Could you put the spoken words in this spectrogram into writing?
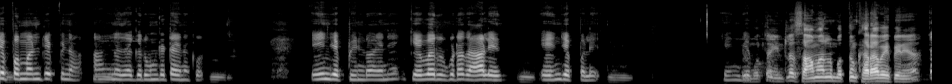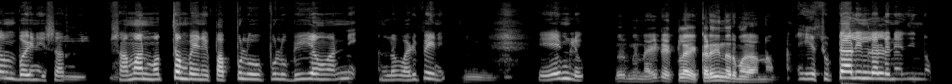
చెప్పమని చెప్పిన ఆయన దగ్గర ఉండేట ఆయనకు ఏం చెప్పిండు ఆయన ఇంకెవరు కూడా రాలేదు. ఏం చెప్పలేదు. ఏం మొత్తం ఇంట్లో సామాన్లు మొత్తం ఖరాబ్ అయిపోయినాయా? మొత్తం పోయినాయి సార్. సామాన్ మొత్తం పోయినాయి. పప్పులు ఉప్పులు బియ్యం అన్ని అందులో పడిపోయినాయి. ఏం లేవు. మరి మీరు నైట్ ఎట్లా ఎక్కడ తిన్నారు మరి అన్నం? ఇక చుట్టాల ఇళ్ళలోనే తిన్నాం.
